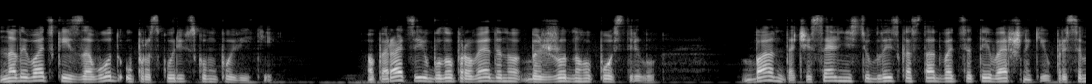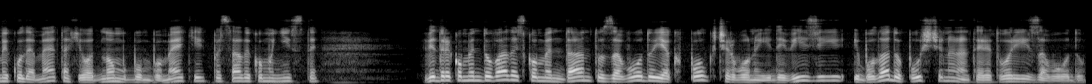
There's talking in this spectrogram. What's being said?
на Ливацький завод у Проскурівському повіті. Операцію було проведено без жодного пострілу. Банда чисельністю близько 120 вершників при семи кулеметах і одному бомбометі, писали комуністи, відрекомендувалась коменданту заводу як полк Червоної дивізії і була допущена на території заводу.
